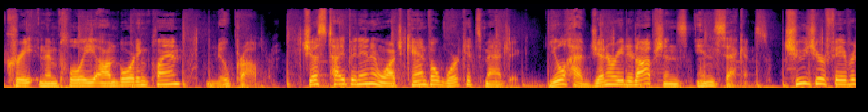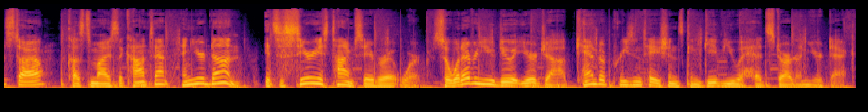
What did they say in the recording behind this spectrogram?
Create an employee onboarding plan? No problem. Just type it in and watch Canva work its magic. You'll have generated options in seconds. Choose your favorite style, customize the content, and you're done. It's a serious time saver at work, so whatever you do at your job, Canva presentations can give you a head start on your deck.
